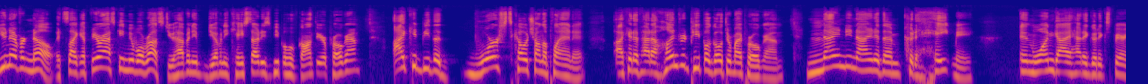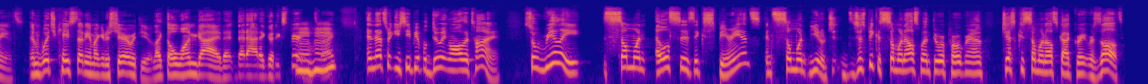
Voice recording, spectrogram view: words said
you never know. It's like if you're asking me, well, Russ, do you have any do you have any case studies of people who've gone through your program? I could be the worst coach on the planet. I could have had a hundred people go through my program. 99 of them could hate me. And one guy had a good experience. And which case study am I going to share with you? Like the one guy that, that had a good experience, mm-hmm. right? And that's what you see people doing all the time. So really, someone else's experience and someone, you know, j- just because someone else went through a program, just because someone else got great results,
